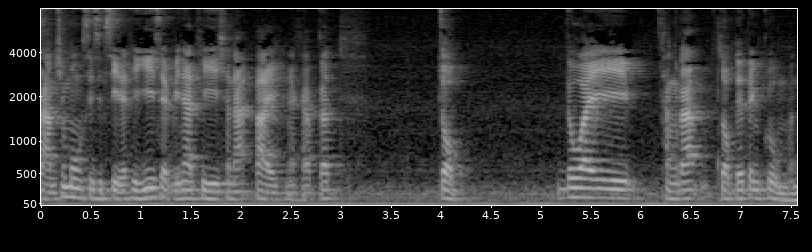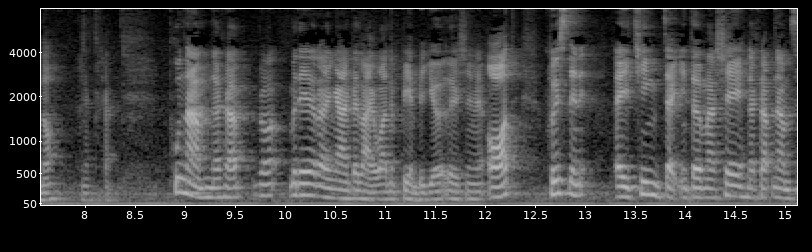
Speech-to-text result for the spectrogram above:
3ชั่วโมง 44 นาที 20 วินาทีชนะไปนะครับ ก็จบด้วยทางระจบได้เป็นกลุ่มเนาะนะครับ ผู้นำนะครับ ก็ไม่ได้รายงานไปหลายวันเปลี่ยนไปเยอะเลยใช่ไหมออดคริสเตียน ไอคิงจากอินเตอร์มาร์เช่นะครับนำ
